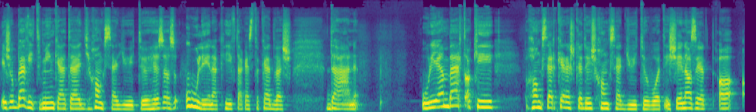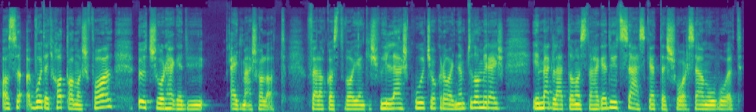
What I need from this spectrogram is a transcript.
és ott bevitt minket egy hangszergyűjtőhöz, az Úlének hívták ezt a kedves Dán úriembert, aki hangszerkereskedő és hangszergyűjtő volt, és én azért, a, az, volt egy hatalmas fal, öt sor hegedű egymás alatt felakasztva ilyen kis villás kulcsokra, vagy nem tudom mire, és én megláttam azt a hegedűt, 102-es sorszámú volt.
